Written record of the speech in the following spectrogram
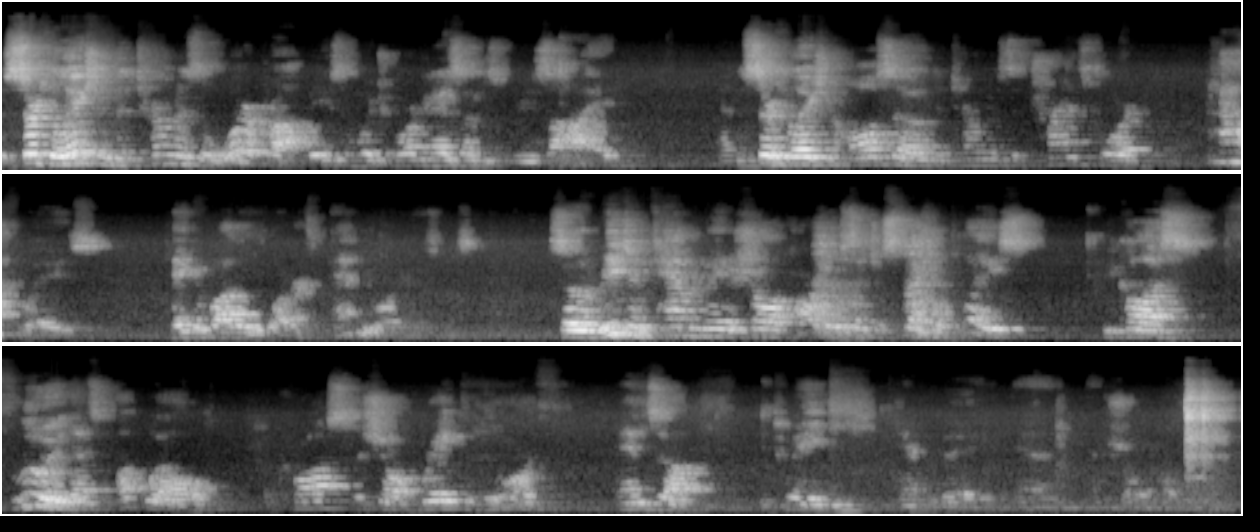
The circulation determines the water properties in which organisms reside, and the circulation also determines the transport pathways taken by the water and the organisms. So the region Tampa Charlotte Harbor is such a special place because fluid that's upwelled the shelf break to the north ends up between Tampa Bay and, and Charlotte.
